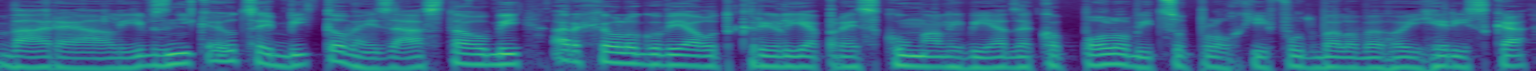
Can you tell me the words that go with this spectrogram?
V areáli vznikajúcej bytovej zástavby archeológovia odkryli a preskúmali viac ako polovicu plochy futbalového ihriska.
